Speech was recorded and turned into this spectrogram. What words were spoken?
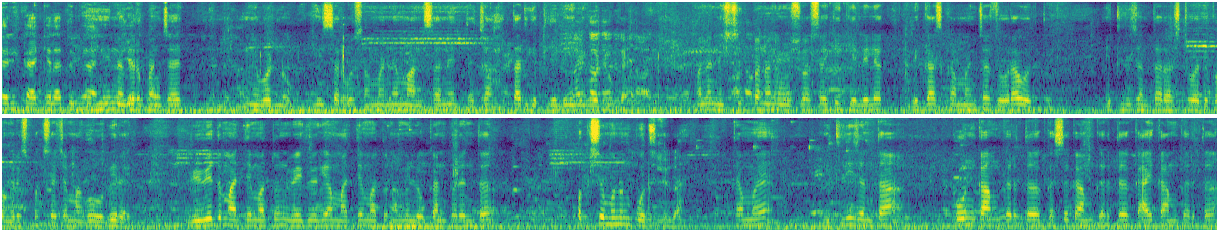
त्यांनी काय केला तुम्ही आणि ही नगरपंचायत निवडणूक ही सर्वसामान्य माणसाने त्याच्या हातात घेतलेली निवडणूक आहे. मला निश्चितपणाने विश्वास आहे की केलेल्या विकास कामांच्या जोरावरती इथली जनता राष्ट्रवादी काँग्रेस पक्षाच्या मागं उभी राहील. विविध माध्यमातून वेगवेगळ्या माध्यमातून आम्ही लोकांपर्यंत पक्ष म्हणून पोचलेलो आहे. त्यामुळे इथली जनता कोण काम करतं कसं काम करतं काय काम करतं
